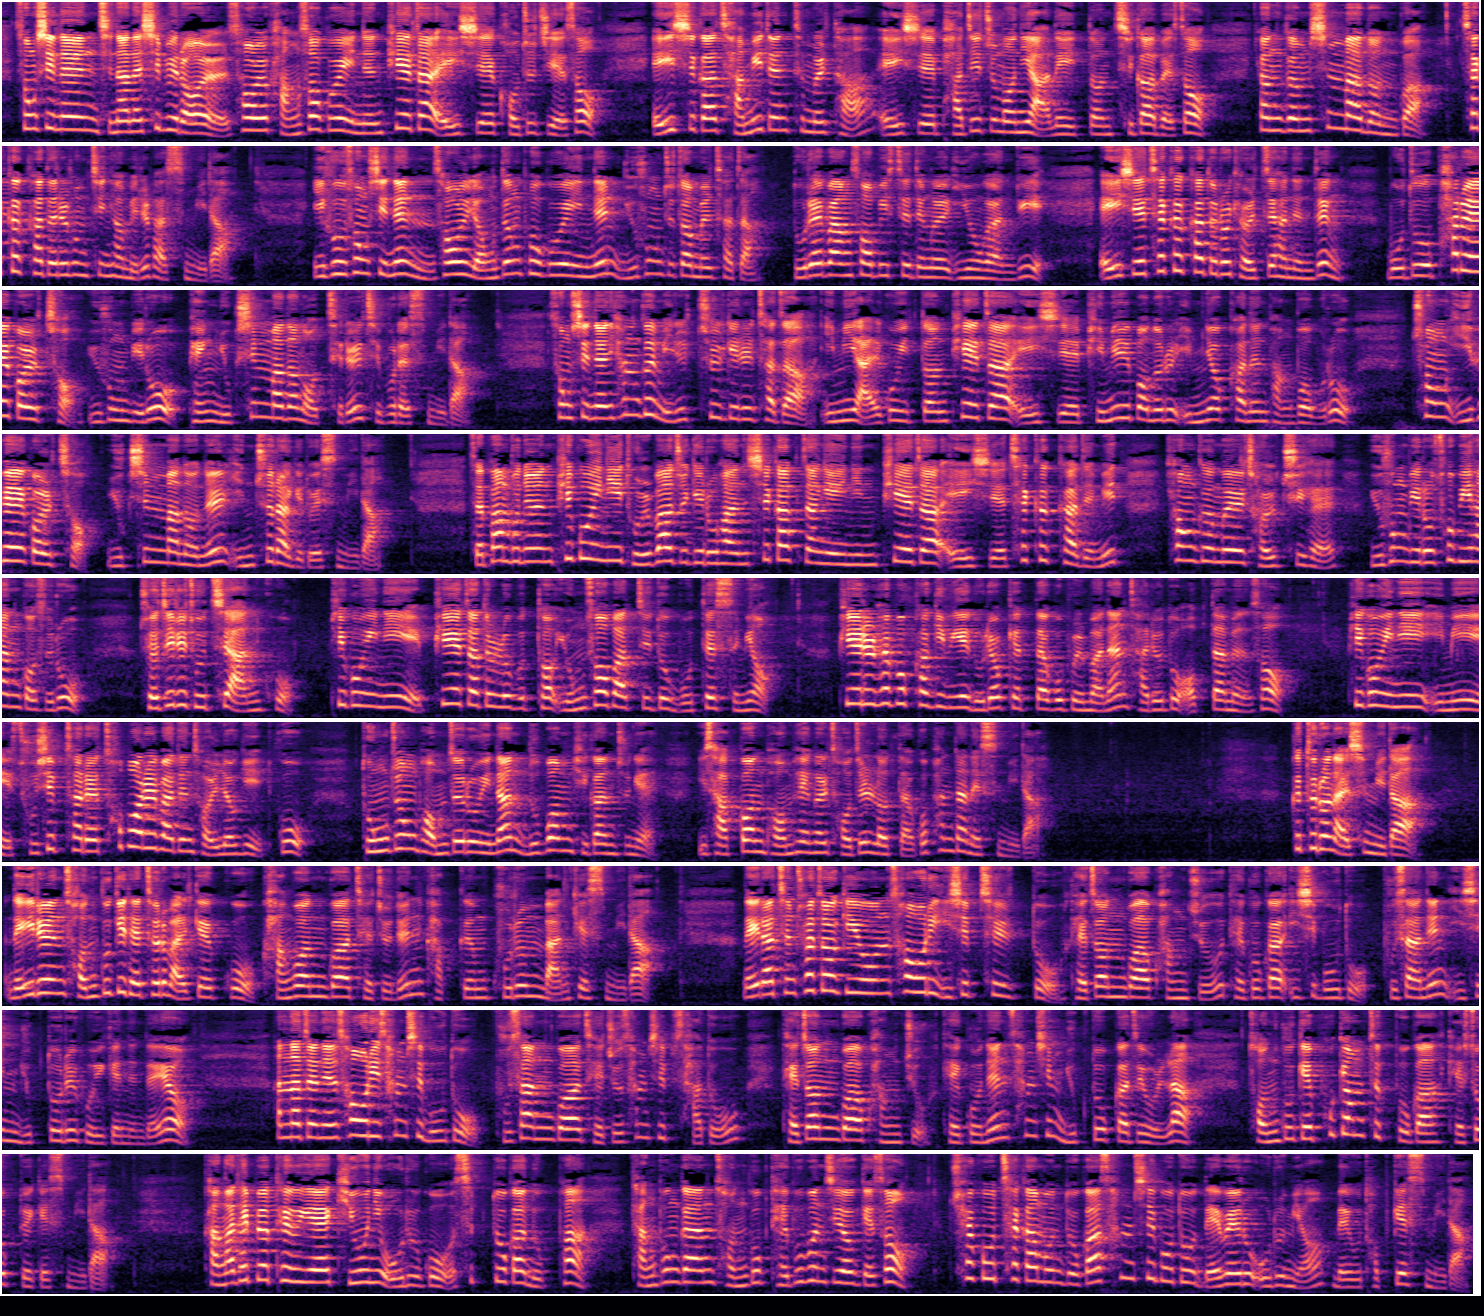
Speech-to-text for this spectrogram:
송 씨는 지난해 11월 서울 강서구에 있는 피해자 A씨의 거주지에서 A씨가 잠이 든 틈을 타 A씨의 바지 주머니 안에 있던 지갑에서 현금 10만 원과 체크카드를 훔친 혐의를 받습니다. 이후 송 씨는 서울 영등포구에 있는 유흥주점을 찾아 노래방 서비스 등을 이용한 뒤 A씨의 체크카드로 결제하는 등 모두 8회에 걸쳐 유흥비로 160만원 어치를 지불했습니다. 송 씨는 현금 일출기를 찾아 이미 알고 있던 피해자 A씨의 비밀번호를 입력하는 방법으로 총 2회에 걸쳐 60만 원을 인출하기도 했습니다. 재판부는 피고인이 돌봐주기로 한 시각장애인인 피해자 A씨의 체크카드 및 현금을 절취해 유흥비로 소비한 것으로 죄질이 좋지 않고 피고인이 피해자들로부터 용서받지도 못했으며 피해를 회복하기 위해 노력했다고 볼 만한 자료도 없다면서 피고인이 이미 수십 차례 처벌을 받은 전력이 있고 동종 범죄로 인한 누범 기간 중에 이 사건 범행을 저질렀다고 판단했습니다. 끝으로 날씨입니다. 내일은 전국이 대체로 맑겠고 강원과 제주는 가끔 구름 많겠습니다. 내일 아침 최저 기온 서울이 27도, 대전과 광주, 대구가 25도, 부산은 26도를 보이겠는데요. 한낮에는 서울이 35도, 부산과 제주 34도, 대전과 광주, 대구는 36도까지 올라 전국의 폭염특보가 계속되겠습니다. 강한 햇볕에 의해 기온이 오르고 습도가 높아 당분간 전국 대부분 지역에서 최고 체감 온도가 35도 내외로 오르며 매우 덥겠습니다.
